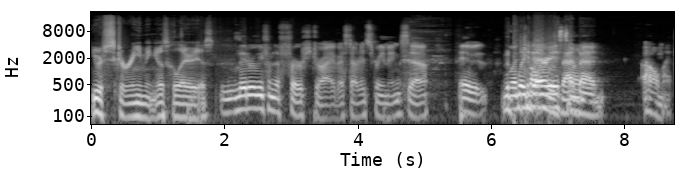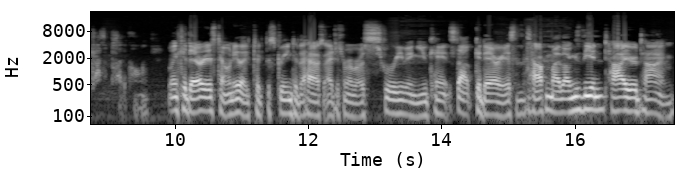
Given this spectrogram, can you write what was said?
You were screaming. It was hilarious. Literally from the first drive, I started screaming. So it was The when play calling was that Toney- bad. Oh my god, the play calling. When Kadarius Toney like took the screen to the house, I just remember I was screaming, "You can't stop Kadarius!" at the top of my lungs the entire time.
